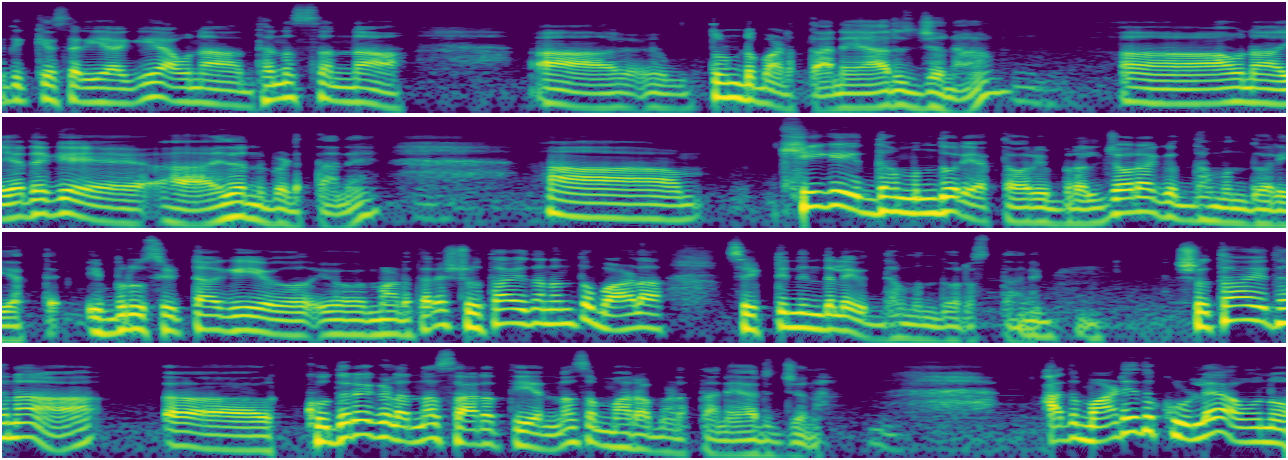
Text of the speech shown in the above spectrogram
ಇದಕ್ಕೆ ಸರಿಯಾಗಿ ಅವನ ಧನಸ್ಸನ್ನು ತುಂಡು ಮಾಡ್ತಾನೆ ಅರ್ಜುನ. ಅವನ ಎದೆಗೆ ಇದನ್ನು ಬಿಡ್ತಾನೆ. ಹೀಗೆ ಯುದ್ಧ ಮುಂದುವರಿಯತ್ತೆ ಅವರಿಬ್ಬರಲ್ಲಿ ಜೋರಾಗಿ ಯುದ್ಧ ಮುಂದುವರಿಯತ್ತೆ. ಇಬ್ಬರು ಸಿಟ್ಟಾಗಿ ಮಾಡ್ತಾರೆ. ಶ್ರುತಾಯುಧನಂತೂ ಬಹಳ ಸಿಟ್ಟಿನಿಂದಲೇ ಯುದ್ಧ ಮುಂದುವರಿಸ್ತಾನೆ. ಶ್ರುತಾಯುಧನ ಕುದುರೆಗಳನ್ನು ಸಾರಥಿಯನ್ನು ಸಂಹಾರ ಮಾಡ್ತಾನೆ ಅರ್ಜುನ. ಅದು ಮಾಡಿದ ಕೂಡಲೇ ಅವನು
